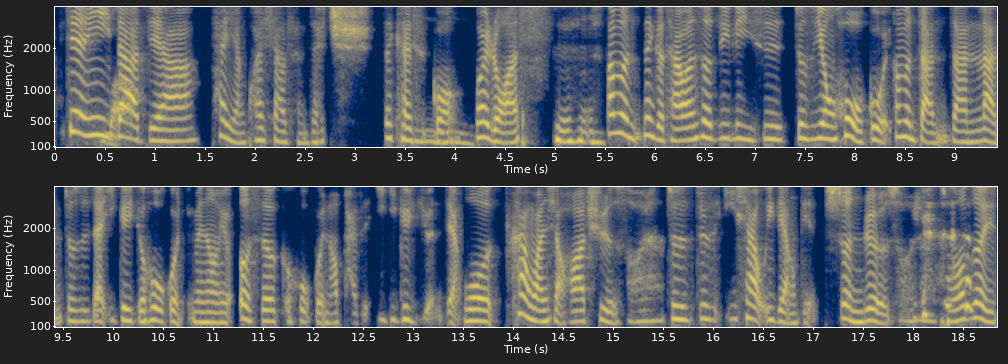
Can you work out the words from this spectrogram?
点。建议大家太阳快下山再去，再开始逛，嗯会热死。他们那个台湾设计力是就是用货柜，他们展展览就是在一个一个货柜里面，然后有二十二个货柜，然后排着一一个圆这样。我看完小花去的时候，就是就是一下午一两点正热的时候，就走到这里，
